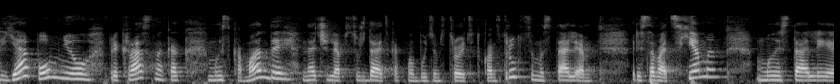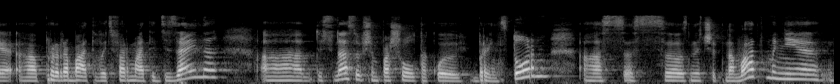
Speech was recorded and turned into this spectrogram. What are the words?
я помню прекрасно, как мы с командой начали обсуждать, как мы будем строить эту конструкцию. Мы стали рисовать схемы, мы стали а, прорабатывать форматы дизайна. А, то есть у нас, в общем, пошел такой брейнсторм а, с, с, значит, на ватмане,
